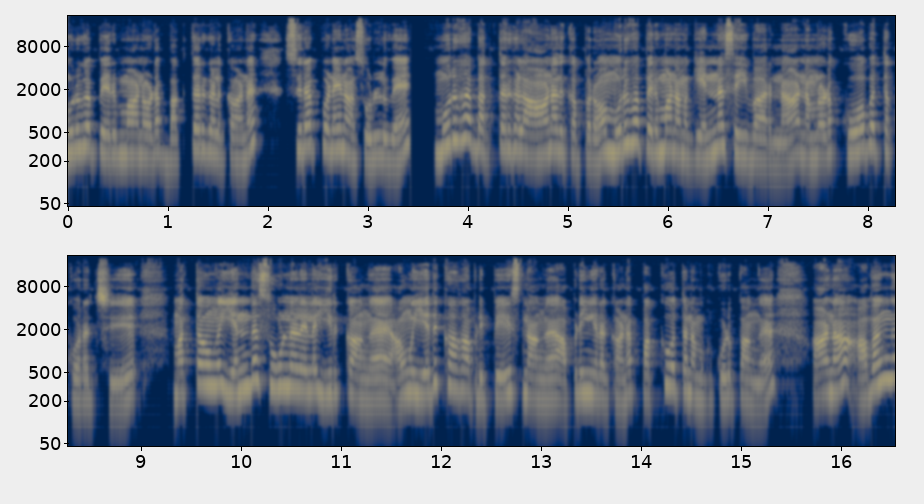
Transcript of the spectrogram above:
முருகப்பெருமானோட பக்தர்களுக்கான சிறப்புனே நான் சொல்லுவேன். முருக பக்தர்கள் ஆனதுக்கப்புறம் முருகப்பெருமான் நமக்கு என்ன செய்வார்னா நம்மளோட கோபத்தை குறைச்சி மற்றவங்க எந்த சூழ்நிலையில் இருக்காங்க அவங்க எதுக்காக அப்படி பேசினாங்க அப்படிங்கிறக்கான பக்குவத்தை நமக்கு கொடுப்பாங்க. ஆனால் அவங்க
